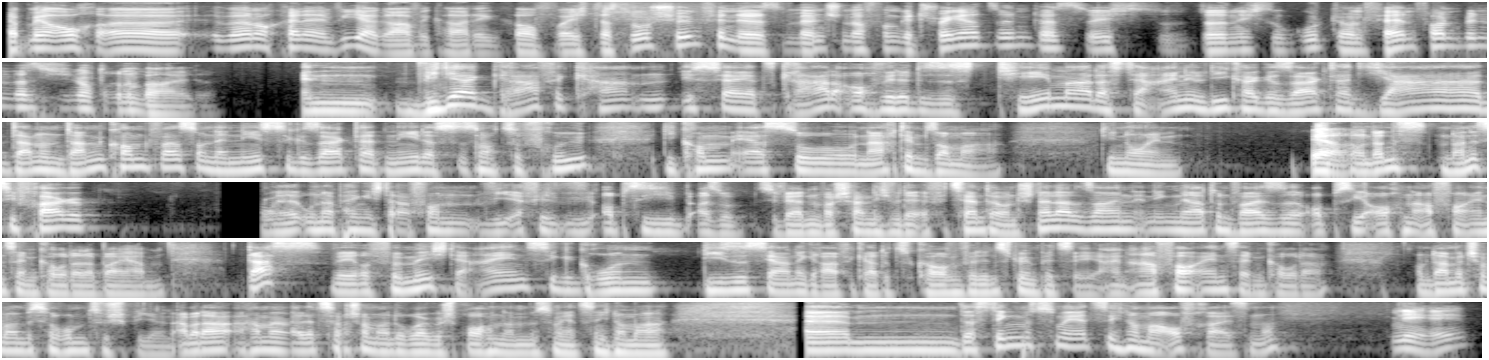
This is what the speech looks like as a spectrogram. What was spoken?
Ich habe mir auch äh, immer noch keine Nvidia-Grafikkarte gekauft, weil ich das so schön finde, dass Menschen davon getriggert sind, dass ich da nicht so gut ein Fan von bin, dass ich die noch drin behalte. Nvidia-Grafikkarten ist ja jetzt gerade auch wieder dieses Thema, dass der eine Leaker gesagt hat, ja, dann und dann kommt was und der nächste gesagt hat, nee, das ist noch zu früh. Die kommen erst so nach dem Sommer, die neuen. Ja. Und dann ist, und dann ist die Frage, äh, unabhängig davon, wie, wie, ob sie, also sie werden wahrscheinlich wieder effizienter und schneller sein in irgendeiner Art und Weise, ob sie auch einen AV1-Encoder dabei haben. Das wäre für mich der einzige Grund, dieses Jahr eine Grafikkarte zu kaufen für den Stream-PC. Ein AV1-Encoder. Um damit schon mal ein bisschen rumzuspielen. Aber da haben wir letztes Jahr schon mal drüber gesprochen, da müssen wir jetzt nicht nochmal. Ähm, das Ding müssen wir jetzt nicht nochmal aufreißen, ne? Nee.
